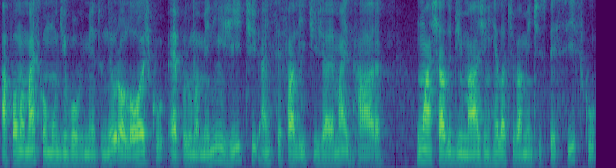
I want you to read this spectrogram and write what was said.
A forma mais comum de envolvimento neurológico é por uma meningite, a encefalite já é mais rara. Um achado de imagem relativamente específico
